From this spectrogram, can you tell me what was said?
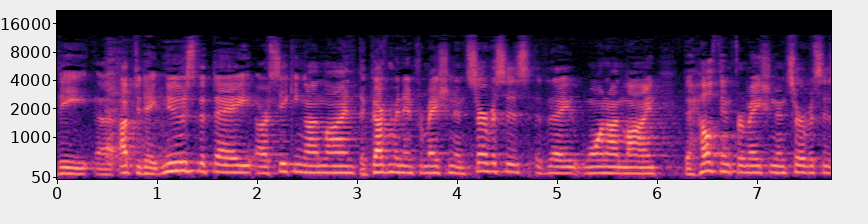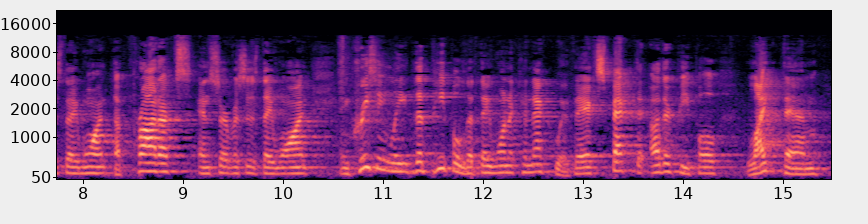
the uh, up-to-date news that they are seeking online, the government information and services they want online, the health information and services they want, the products and services they want, increasingly the people that they want to connect with. They expect that other people like them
